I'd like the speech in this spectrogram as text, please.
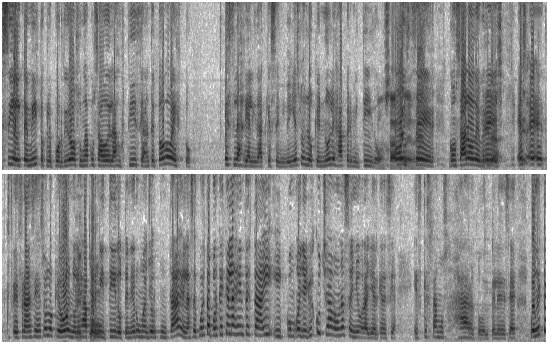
sí, el Temístocle, por Dios, un acusado de la justicia. Ante todo esto, es la realidad que se vive y eso es lo que no les ha permitido hoy ser Gonzalo de Brecht. Eh, eh, eh, Francis, eso es lo que hoy no les ha permitido tener un mayor puntaje en la secuestra porque es que la gente está ahí y como, oye, yo escuchaba a una señora ayer que decía, es que estamos hartos del PLD. Con esta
